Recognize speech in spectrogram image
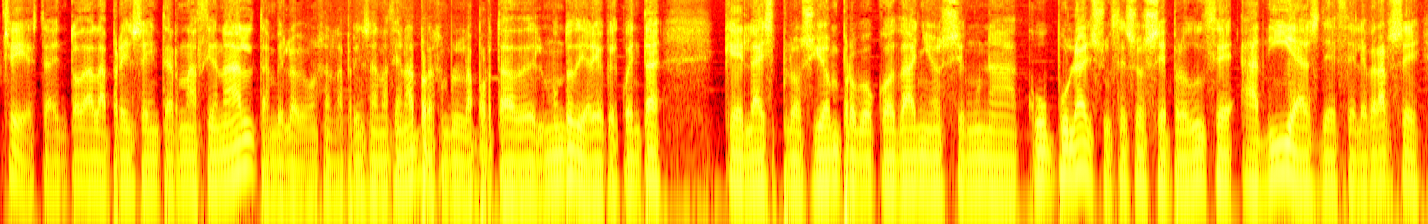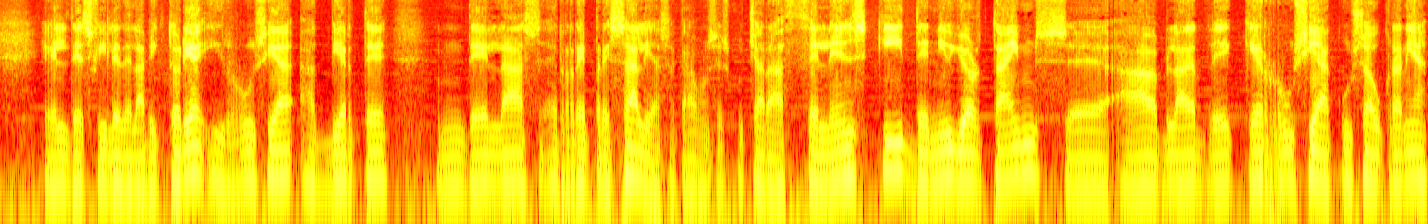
Sí, está en toda la prensa internacional, también lo vemos en la prensa nacional, por ejemplo, en la portada del Mundo, diario que cuenta que la explosión provocó daños en una cúpula. El suceso se produce a días de celebrarse el desfile de la victoria y Rusia advierte de las represalias. Acabamos de escuchar a Zelensky de New York Times, eh, habla de que Rusia acusa a Ucrania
